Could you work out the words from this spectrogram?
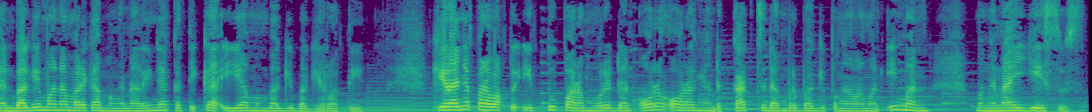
dan bagaimana mereka mengenalinya ketika ia membagi-bagi roti. Kiranya pada waktu itu para murid dan orang-orang yang dekat sedang berbagi pengalaman iman mengenai Yesus.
